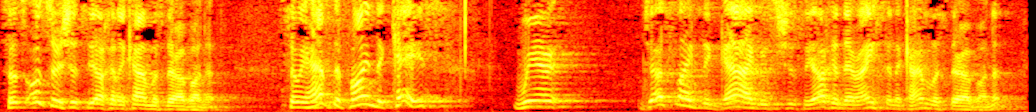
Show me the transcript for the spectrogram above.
So it's also Rishis Yach and Akamas Derabanan. So we have to find the case where just like the gag was shusiyachid derais and a karmelis derabanan,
